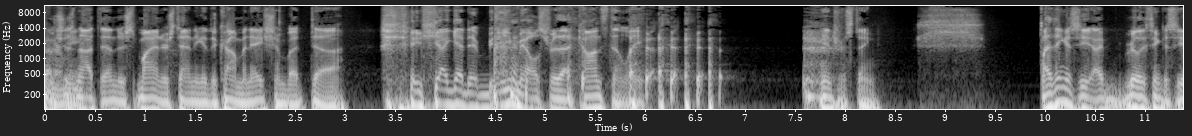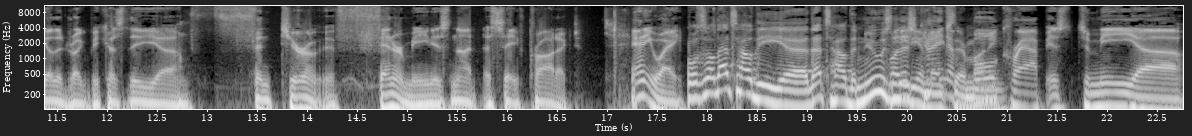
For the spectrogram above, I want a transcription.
Which is not the, under, my understanding of the combination, but uh, I get emails for that constantly. Interesting. I think it's the. I really think it's the other drug because the uh, is not a safe product. Anyway, Well, so that's how the uh, that's how the news well, this media kind makes of their bull money. crap is to me. Uh,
